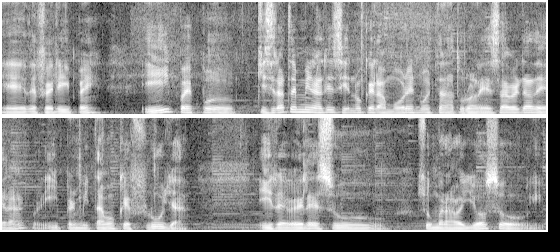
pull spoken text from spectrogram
eh, de Felipe y pues, quisiera terminar diciendo que el amor es nuestra naturaleza verdadera y permitamos que fluya y revele su, su maravilloso y,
